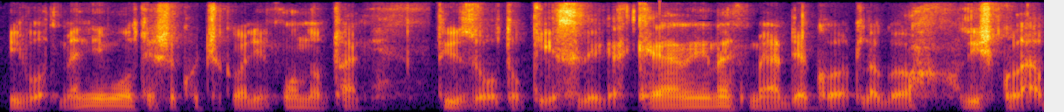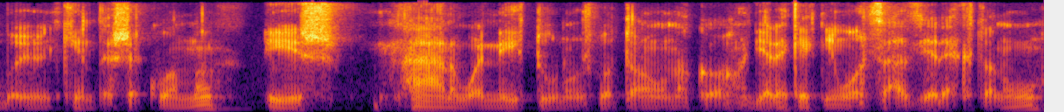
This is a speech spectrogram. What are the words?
mi volt, mennyi volt, és akkor csak annyit mondott, hogy tűzoltó készülékek kellnének, mert gyakorlatilag az iskolában önkéntesek vannak, és három vagy négy turnusba tanulnak a gyerekek, 800 gyerek tanul,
